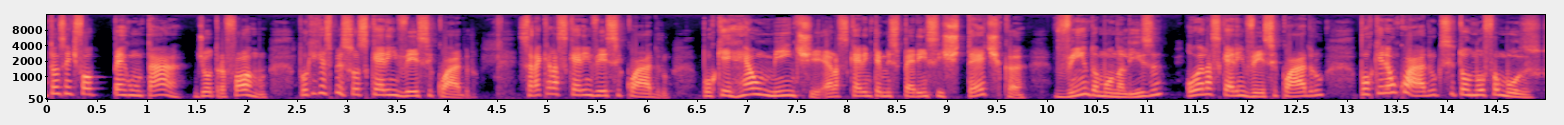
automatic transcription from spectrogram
Então, se a gente for perguntar de outra forma, por que, que as pessoas querem ver esse quadro? Será que elas querem ver esse quadro porque realmente elas querem ter uma experiência estética vendo a Mona Lisa? Ou elas querem ver esse quadro porque ele é um quadro que se tornou famoso.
